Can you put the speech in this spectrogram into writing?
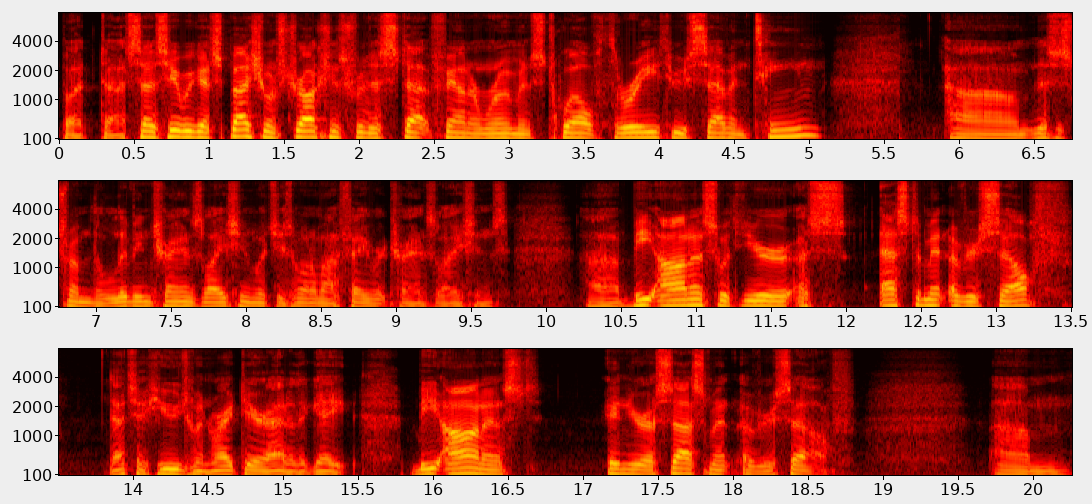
But uh, it says here we got special instructions for this step found in Romans 12, 3 through 17. Um, this is from the Living Translation, which is one of my favorite translations. Uh, be honest with your es- estimate of yourself. That's a huge one right there out of the gate. Be honest in your assessment of yourself. Um,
